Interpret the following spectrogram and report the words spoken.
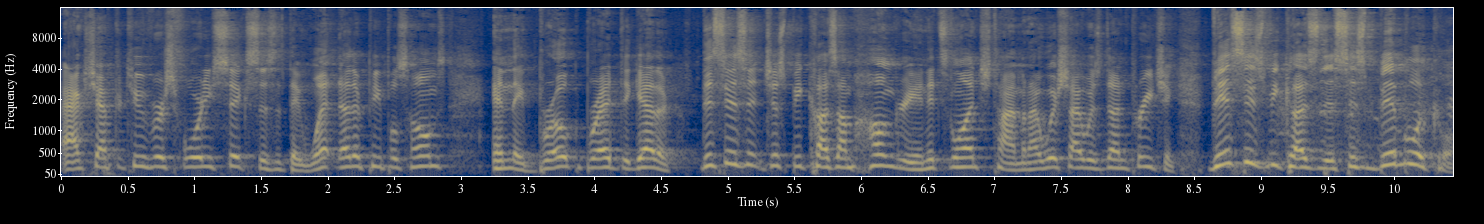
Acts chapter 2, verse 46 says that they went to other people's homes and they broke bread together. This isn't just because I'm hungry and it's lunchtime and I wish I was done preaching. This is because this is biblical.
